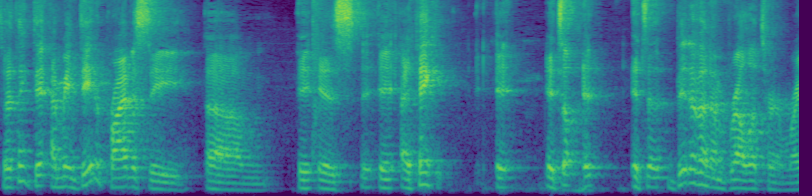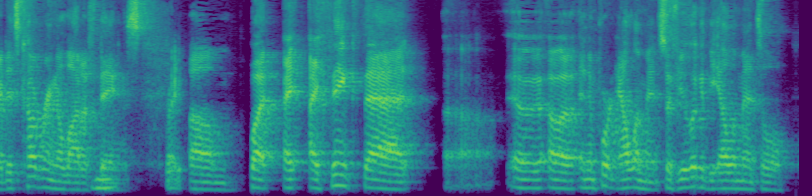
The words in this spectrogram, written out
So, I think, I mean, data privacy um, is, it, I think it, it's a, it, it's a bit of an umbrella term, right? It's covering a lot of mm-hmm. things, right? Um, but I, I think that uh, uh, an important element. So if you look at the elemental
